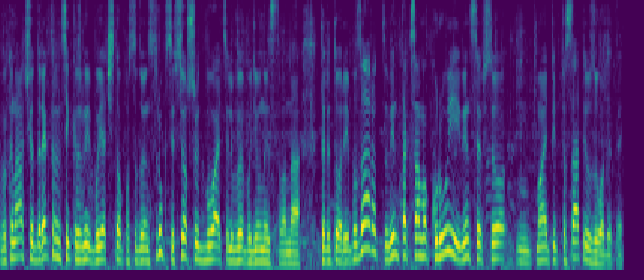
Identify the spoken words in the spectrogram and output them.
виконавчого директора, наскільки розумію, бо я читав посадові інструкції. Все, що відбувається, любе будівництво на території базару, то він так само курує і він це все має підписати і узгодити.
